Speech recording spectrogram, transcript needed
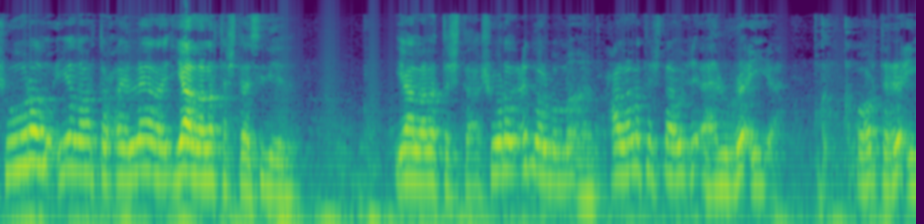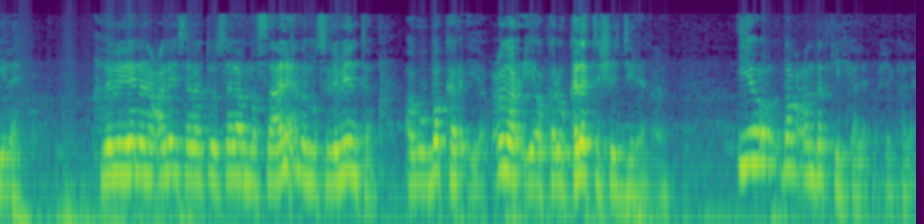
shuuradu iyada horta waxay leedahay yaa lala tashtaa sideeda. Yaa lala tashtaa. Shuurada cid walba ma ahan. Waxaa lala tashtaa wixii ahlu ra'yi ah oo horta ra'yi leh. Nabigeenana caleyhi salaatu wasalaam masaalixda muslimiinta abubakar iyo cumar iyo kale kala tasha jireen iyo dabcan dadkii kale wixii kale.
